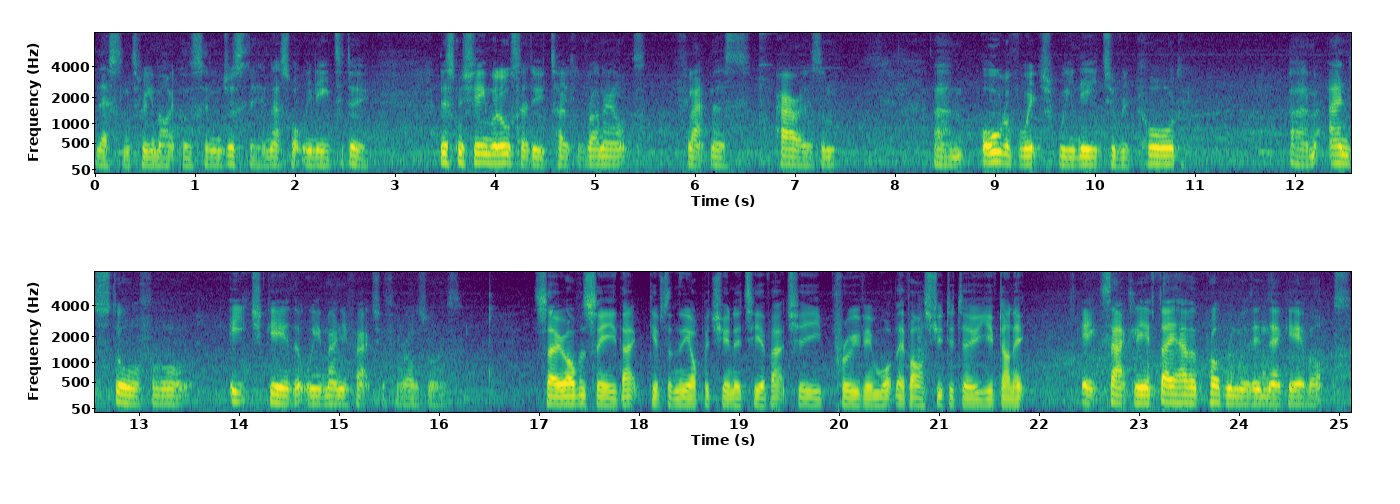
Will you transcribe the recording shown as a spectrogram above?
less than 3 micron cylindricity, and that's what we need to do. This machine will also do total runout, flatness, parallelism, um, all of which we need to record um, and store for each gear that we manufacture for Rolls-Royce. So obviously that gives them the opportunity of actually proving what they've asked you to do. You've done it. Exactly. If they have a problem within their gearbox,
